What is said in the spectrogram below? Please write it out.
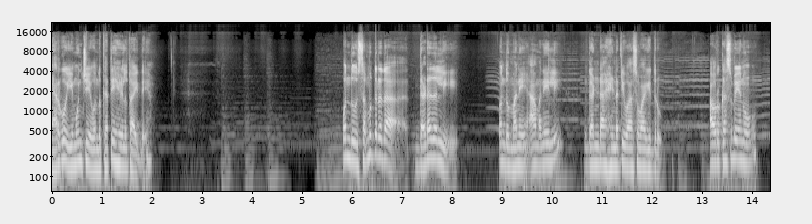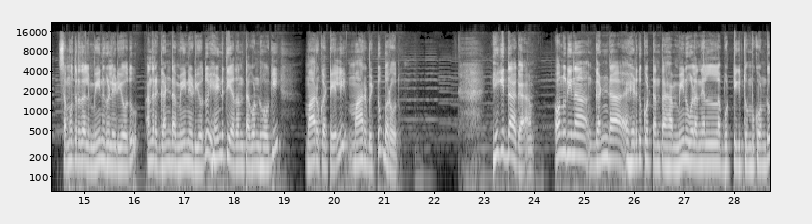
ಯಾರಿಗೋ ಈ ಮುಂಚೆ ಒಂದು ಕತೆ ಹೇಳ್ತಾ ಇದ್ದೆ. ಒಂದು ಸಮುದ್ರದ ದಡದಲ್ಲಿ ಒಂದು ಮನೆ, ಆ ಮನೆಯಲ್ಲಿ ಗಂಡ ಹೆಂಡತಿ ವಾಸವಾಗಿದ್ದರು ಅವ್ರ ಕಸಬೇನು ಸಮುದ್ರದಲ್ಲಿ ಮೀನುಗಳು ಹಿಡಿಯೋದು, ಅಂದರೆ ಗಂಡ ಮೀನು ಹಿಡಿಯೋದು, ಹೆಂಡತಿ ಅದನ್ನು ತಗೊಂಡು ಹೋಗಿ ಮಾರುಕಟ್ಟೆಯಲ್ಲಿ ಮಾರಿಬಿಟ್ಟು ಬರೋದು. ಹೀಗಿದ್ದಾಗ ಒಂದು ದಿನ ಗಂಡ ಹಿಡಿದುಕೊಟ್ಟಂತಹ ಮೀನುಗಳನ್ನೆಲ್ಲ ಬುಟ್ಟಿಗೆ ತುಂಬಿಕೊಂಡು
